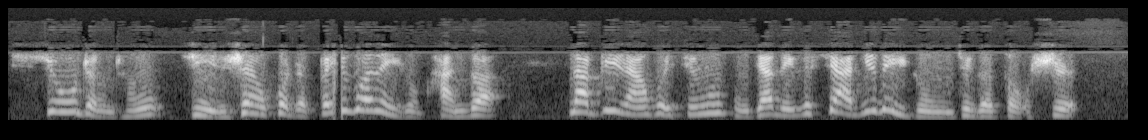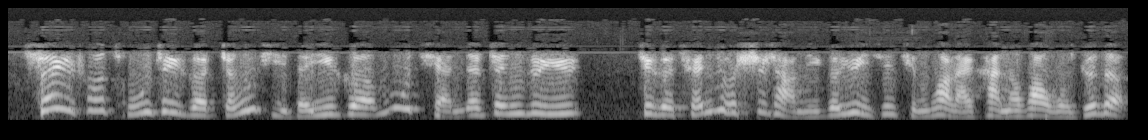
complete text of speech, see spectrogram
修整成谨慎或者悲观的一种判断，那必然会形成股价的一个下跌的一种这个走势。所以说，从这个整体的一个目前的针对于这个全球市场的一个运行情况来看的话，我觉得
